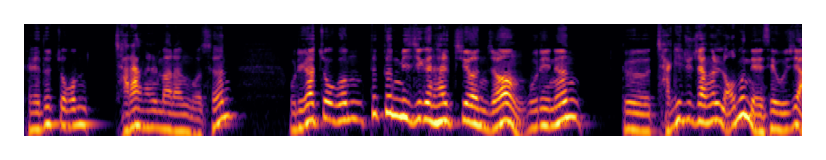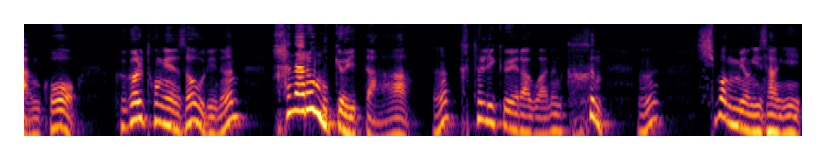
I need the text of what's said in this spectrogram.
그래도 조금 자랑할 만한 것은 우리가 조금 뜨뜻미지근할지언정 우리는 그 자기 주장을 너무 내세우지 않고 그걸 통해서 우리는 하나로 묶여 있다. 어? 카톨릭 교회라고 하는 큰 어? 10억 명 이상이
